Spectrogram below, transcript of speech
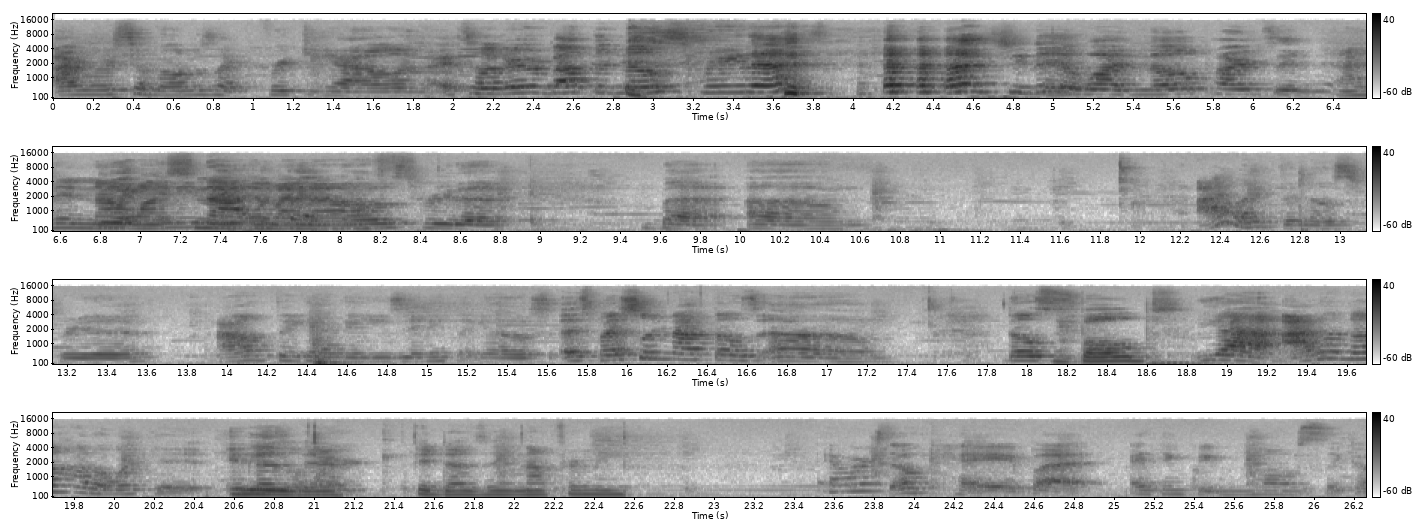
I remember Simone was like freaking out and I told her about the nose Frida. she didn't want no parts in I did not want anything snot in with my that mouth. nose Frida. But um I like the nose Frida. I don't think I could use anything else. Especially not those um those Bulbs. yeah, I don't know how to work it. It Me doesn't either. work. It doesn't. Not for me. it works okay, but I think we mostly go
